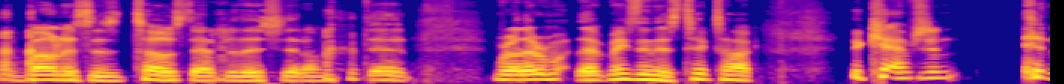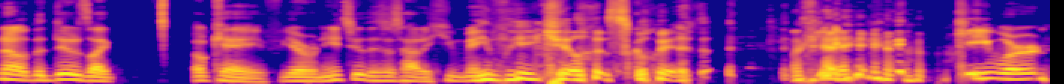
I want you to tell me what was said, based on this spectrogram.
the bonus is toast after this shit. I'm dead, bro. That rem- that makes me this TikTok. The caption, no, the dude's like, "Okay, if you ever need to, this is how to humanely kill a squid." Okay. Keyword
